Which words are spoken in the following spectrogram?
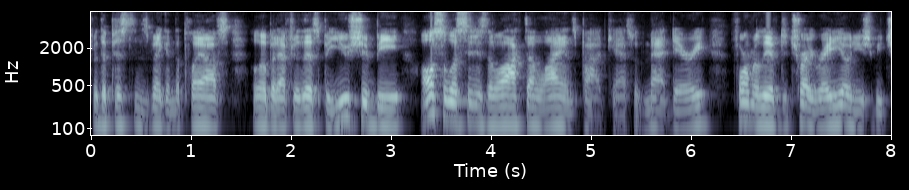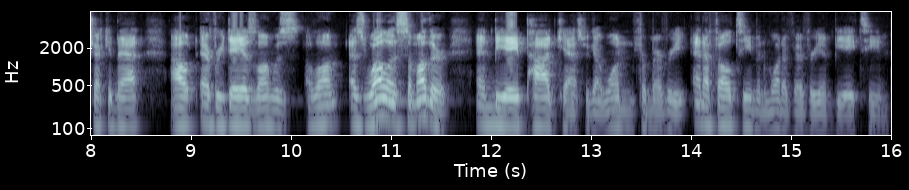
for the Pistons making the playoffs a little bit after this. But you should be also listening to the Locked On Lions podcast with Matt Dery, formerly of Detroit Radio, and you should be checking that out every day as long as along as well as some other NBA podcasts. We got one from every NFL team and one of every NBA team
